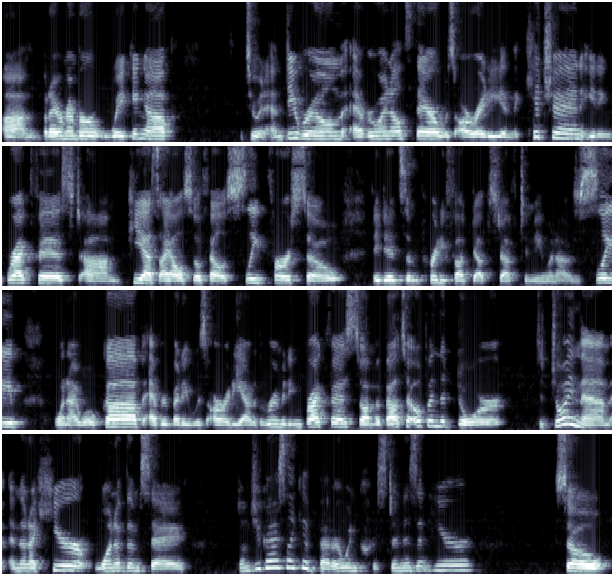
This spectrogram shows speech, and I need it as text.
Um, but I remember waking up to an empty room. Everyone else there was already in the kitchen eating breakfast. Um, P.S. I also fell asleep first, so they did some pretty fucked up stuff to me when I was asleep. When I woke up, everybody was already out of the room eating breakfast, so I'm about to open the door to join them, and then I hear one of them say, Don't you guys like it better when Kristen isn't here? So,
